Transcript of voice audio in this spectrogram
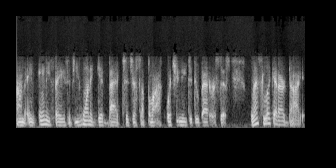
um, in any phase, if you want to get back to just a block, what you need to do better is this. Let's look at our diet.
